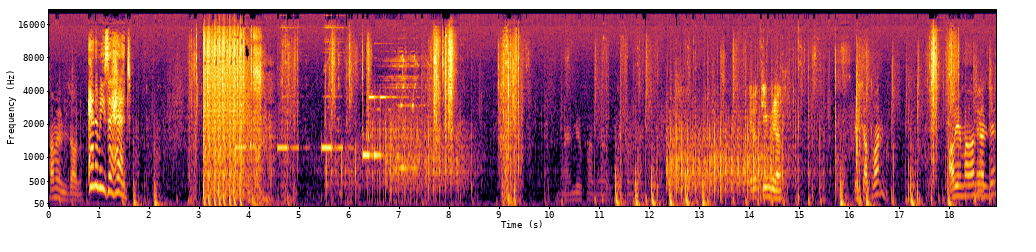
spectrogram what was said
Tam önümüzde abi. Enemies ahead! Ben. Yaratayım biraz. 5 6 var mı? Abi yanıma adam Evet. geldi.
